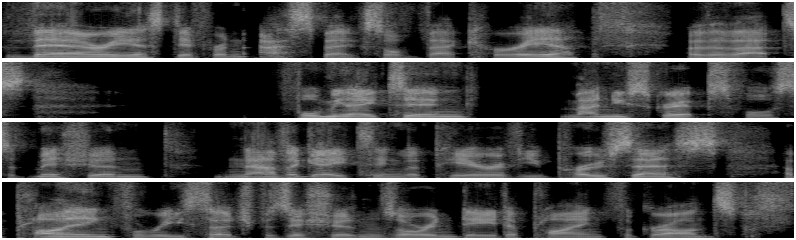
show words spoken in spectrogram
various different aspects of their career, whether that's formulating manuscripts for submission, navigating the peer review process, applying for research positions, or indeed applying for grants.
